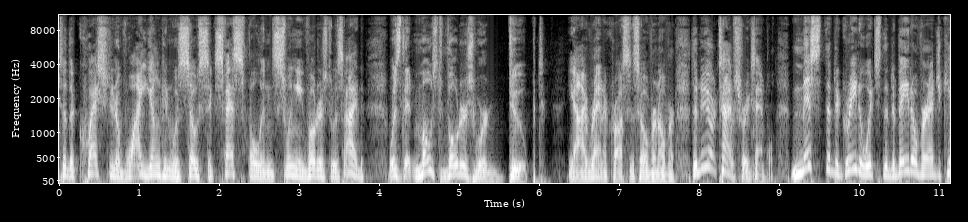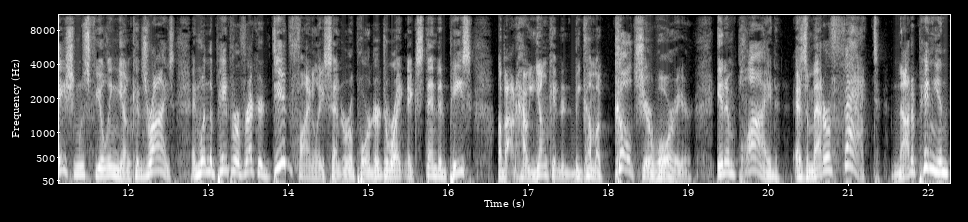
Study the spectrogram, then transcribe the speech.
to the question of why Youngkin was so successful in swinging voters to his side was that most voters were duped. Yeah, I ran across this over and over. The New York Times, for example, missed the degree to which the debate over education was fueling Youngkin's rise. And when the paper of record did finally send a reporter to write an extended piece about how Youngkin had become a culture warrior, it implied, as a matter of fact, not opinion,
